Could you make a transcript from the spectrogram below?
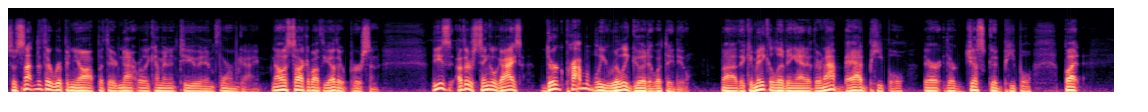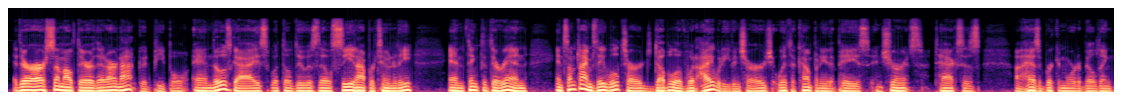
So it's not that they're ripping you off, but they're not really coming into you an informed guy. Now let's talk about the other person. These other single guys, they're probably really good at what they do. Uh, they can make a living at it. They're not bad people. They're they're just good people. But there are some out there that are not good people, and those guys, what they'll do is they'll see an opportunity and think that they're in, and sometimes they will charge double of what I would even charge with a company that pays insurance, taxes, uh, has a brick and mortar building,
